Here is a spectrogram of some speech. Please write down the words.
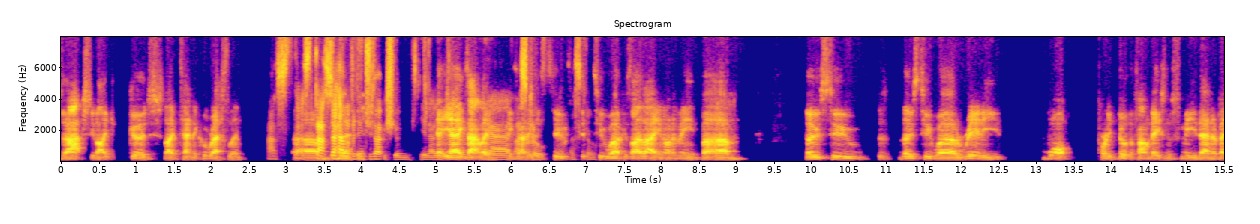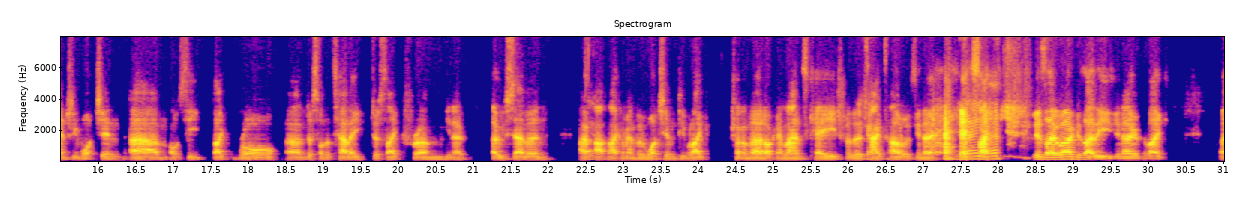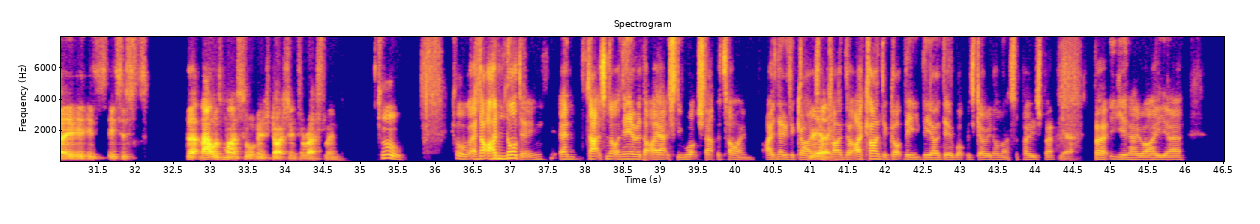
to actually like good, like technical wrestling. That's that's, um, that's a hell of an introduction, you know. Yeah, exactly. Yeah, exactly. Cool. Two, cool. two workers like that, you know what I mean? But yeah. um those two those two were really what probably built the foundations for me then eventually watching um obviously like raw um, just on the telly just like from you know 07 I, yeah. I, I, can remember watching people like Trevor Murdoch and Lance Cade for the okay. tag titles you know yeah, it's like yeah. it's like workers like these you know like uh, it, it's it's just that that was my sort of introduction into wrestling cool Cool. And I'm nodding, and that's not an era that I actually watched at the time. I know the guys. Really? I kind of, I kind of got the the idea what was going on, I suppose. But yeah. But you know, I uh,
